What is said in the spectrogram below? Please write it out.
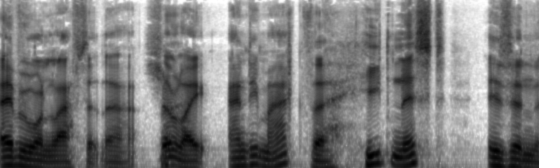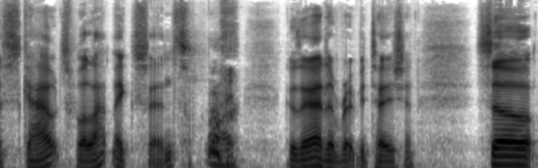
everyone laughs at that. Sure. They're like, Andy Mack, the hedonist, is in the scouts. Well, that makes sense because Right. they had a reputation. So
